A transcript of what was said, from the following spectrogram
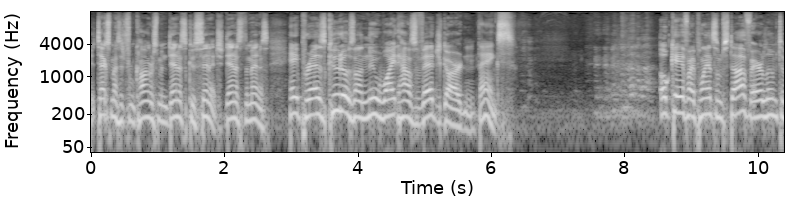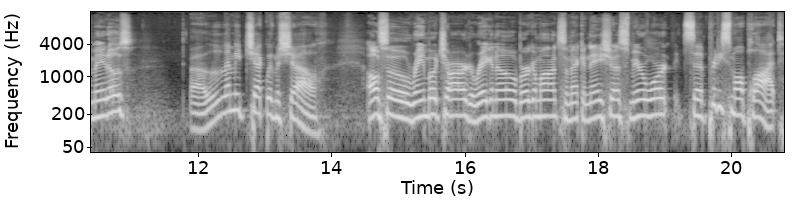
A text message from Congressman Dennis Kucinich. Dennis the Menace. Hey, Prez, kudos on new White House veg garden. Thanks. Okay if I plant some stuff, heirloom tomatoes. Uh, let me check with Michelle. Also, rainbow chard, oregano, bergamot, some echinacea, smearwort, It's a pretty small plot.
